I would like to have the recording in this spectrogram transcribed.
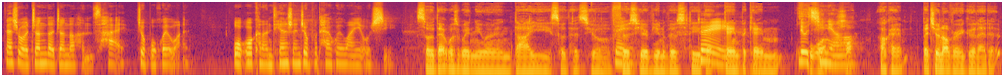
但是我真的真的很菜，就不会玩。我我可能天生就不太会玩游戏。 So that was when you were in Dai, so that's your 对。 first year of university. 对。 That game became 六七 hot- 年了。 hot. Okay, but you're not very good at it.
